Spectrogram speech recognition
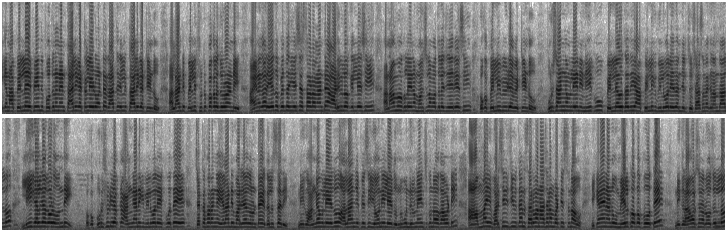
ఇక నా పెళ్ళి అయిపోయింది పొద్దున నేను తాళి కట్టలేడు అంటే రాత్రి వెళ్ళి తాళి కట్టిండు. అలాంటి పెళ్ళి చుట్టుపక్కల చూడండి. ఆయన గారు ఏదో పెద్ద చేసేస్తాడని అంటే ఆ అడవిలోకి వెళ్ళేసి అనామకులైన మనుషుల మధ్యలో చేరేసి ఒక పెళ్ళి వీడియో పెట్టిండు. పురుషాంగం లేని నీకు పెళ్ళి అవుతుంది ఆ పెళ్ళికి విలువ లేదని తెలుసు. శాసన గ్రంథాల్లో లీగల్గా కూడా ఉంది. ఒక పురుషుడి యొక్క అంగానికి విలువ లేకపోతే చట్టపరంగా ఎలాంటి మర్యాదలు ఉంటాయో తెలుస్తుంది. నీకు అంగం లేదు అలా అని చెప్పేసి యోని లేదు నువ్వు నిర్ణయించుకున్నావు కాబట్టి ఆ అమ్మాయి వర్షిని జీవితాన్ని సర్వనాశనం పట్టిస్తున్నావు. ఇకనైనా నువ్వు మేల్కోకపోతే నీకు రావాల్సిన రోజుల్లో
